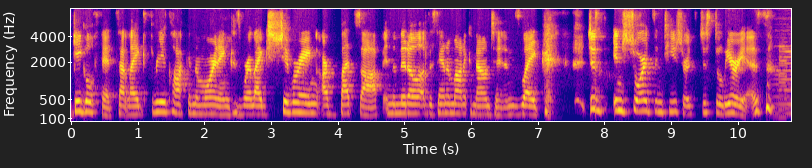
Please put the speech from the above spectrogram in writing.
giggle fits at like three o'clock in the morning because we're like shivering our butts off in the middle of the Santa Monica Mountains, like just in shorts and t shirts, just delirious. Um,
